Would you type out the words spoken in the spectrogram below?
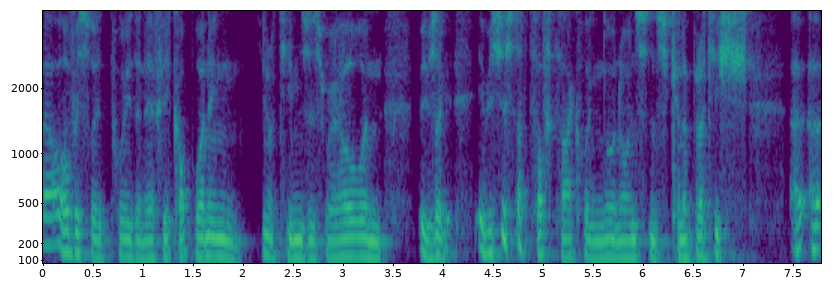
uh, obviously had played in FA Cup winning, you know, teams as well. And it was like it was just a tough tackling, no nonsense kind of British. Uh, uh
